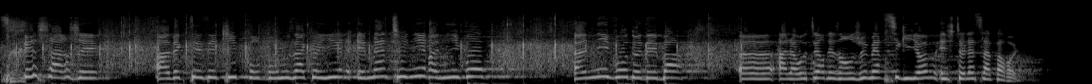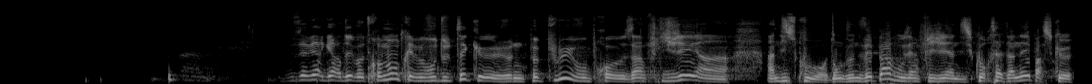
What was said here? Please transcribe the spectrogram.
très chargé avec tes équipes pour, pour nous accueillir et maintenir un niveau un niveau de débat euh, à la hauteur des enjeux. Merci Guillaume et je te laisse la parole. Vous avez regardé votre montre et vous vous doutez que je ne peux plus vous infliger un, discours. Donc je ne vais pas vous infliger un discours cette année parce que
